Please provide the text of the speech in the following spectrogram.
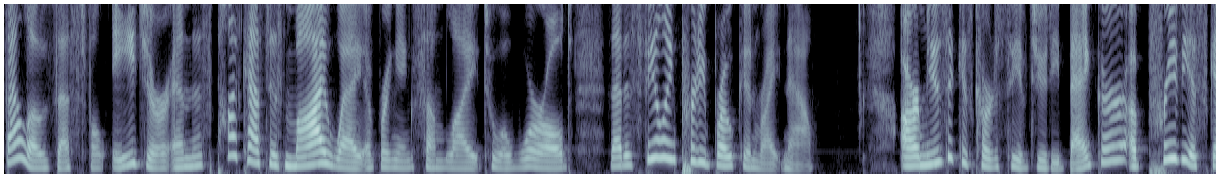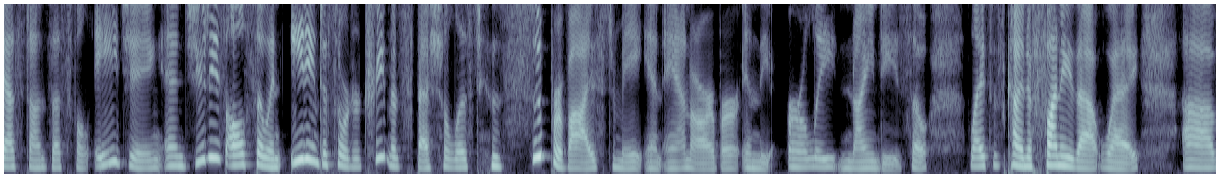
fellow zestful ager. And this podcast is my way of bringing some light to a world that is feeling pretty broken right now. Our music is courtesy of Judy Banker, a previous guest on Zestful Aging, and Judy's also an eating disorder treatment specialist who supervised me in Ann Arbor in the early 90s. So life is kind of funny that way. Uh,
